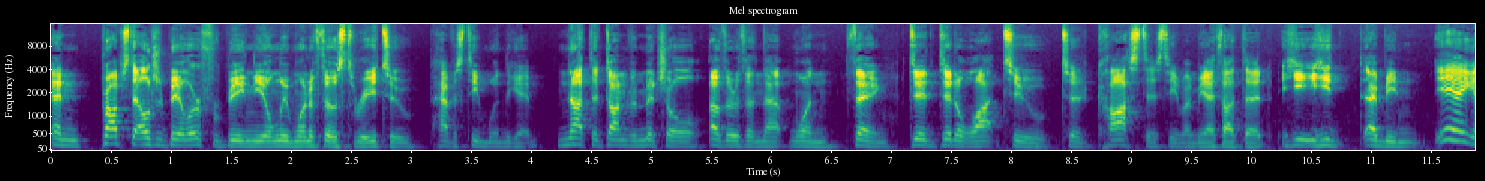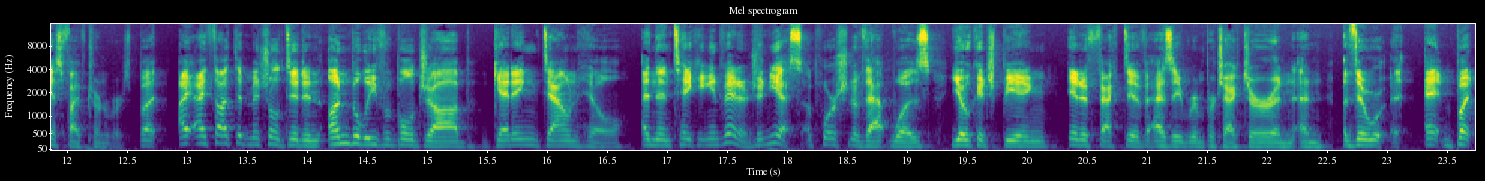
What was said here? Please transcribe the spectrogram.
And props to Elgin Baylor for being the only one of those three to have his team win the game. Not that Donovan Mitchell, other than that one thing, did did a lot to to cost his team. I mean, I thought that he he I mean, yeah, I guess five turnovers, but I, I thought that Mitchell did an unbelievable job getting downhill and then taking advantage. And yes, a portion of that was Jokic being ineffective as a rim protector, and and there were, eh, but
